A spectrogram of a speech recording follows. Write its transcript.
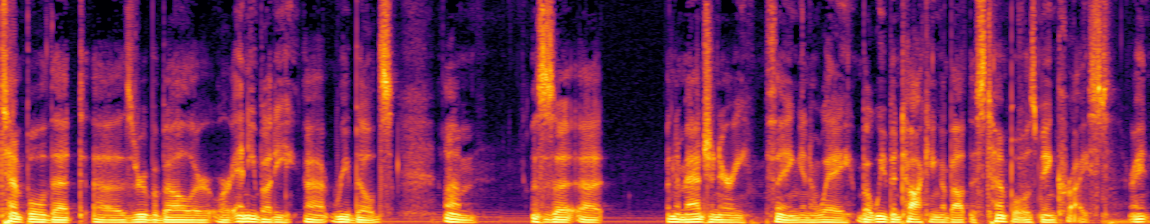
temple that uh, Zerubbabel or or anybody uh, rebuilds. Um, this is a, a an imaginary thing in a way, but we've been talking about this temple as being Christ, right?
